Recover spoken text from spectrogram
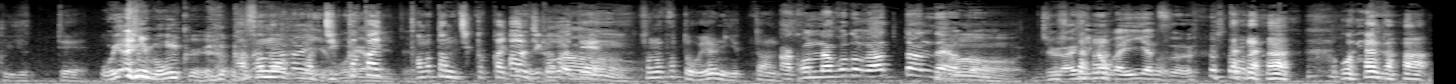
句言って。親に文句？あその、まあ、実家帰たまたま実家帰ってあ実家帰って。うん。そのことを親に言ったんですあこんなことがあったんだよと。ジュラヒノがいいやつ。親が、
